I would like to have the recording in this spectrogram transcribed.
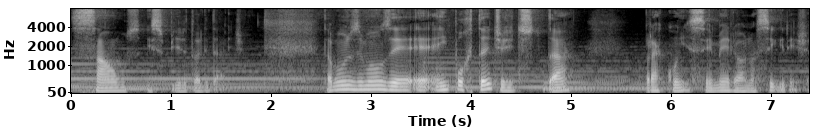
Salmos Espiritualidade. Tá bom, meus irmãos? É, é, é importante a gente estudar para conhecer melhor nossa igreja.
